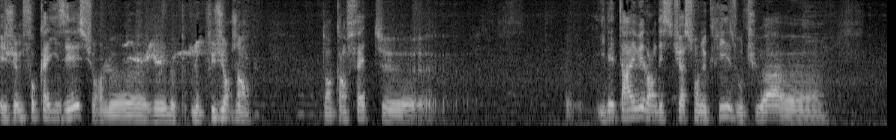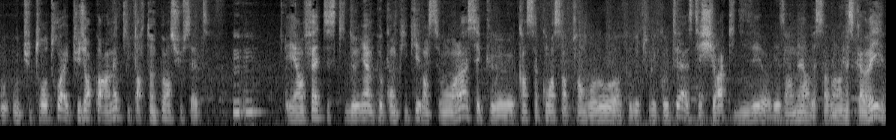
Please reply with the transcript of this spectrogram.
et je vais me focaliser sur le, le, le, le plus urgent. Donc en fait, euh, il est arrivé dans des situations de crise où tu as, euh, où, où, tu te retrouves avec plusieurs paramètres qui partent un peu en sucette. Mm -hmm. Et en fait, ce qui devient un peu compliqué dans ces moments-là, c'est que quand ça commence à prendre l'eau un peu de tous les côtés, c'était Chirac qui disait euh, les emmerdes, ça va en escadrille.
